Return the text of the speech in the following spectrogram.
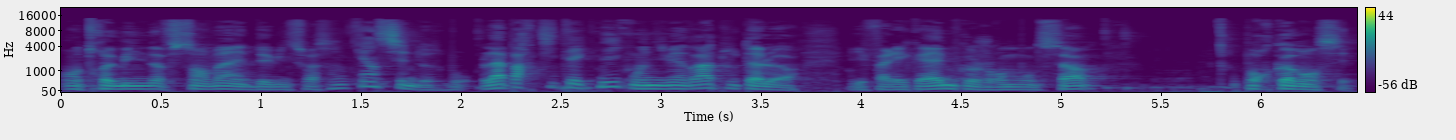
entre 1920 et 2075, c'est notre. Bon, la partie technique, on y viendra tout à l'heure. Il fallait quand même que je remonte ça pour commencer.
